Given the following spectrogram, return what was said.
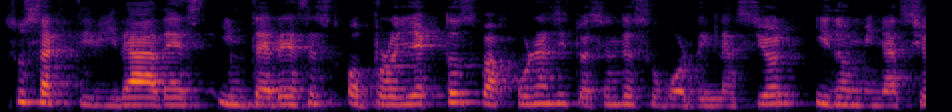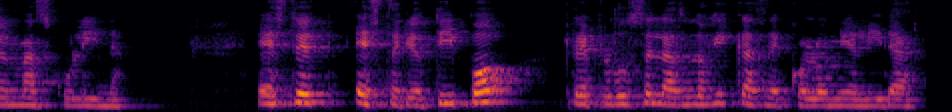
sus actividades, intereses o proyectos bajo una situación de subordinación y dominación masculina. Este estereotipo reproduce las lógicas de colonialidad.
